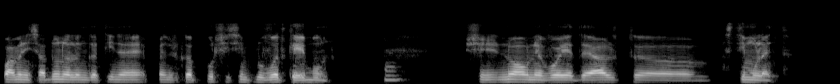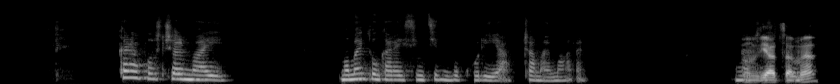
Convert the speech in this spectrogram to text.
oamenii se adună lângă tine pentru că pur și simplu văd că e bun. Da. Și nu au nevoie de alt uh, stimulent. Care a fost cel mai momentul în care ai simțit bucuria cea mai mare? În, în viața proiect,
